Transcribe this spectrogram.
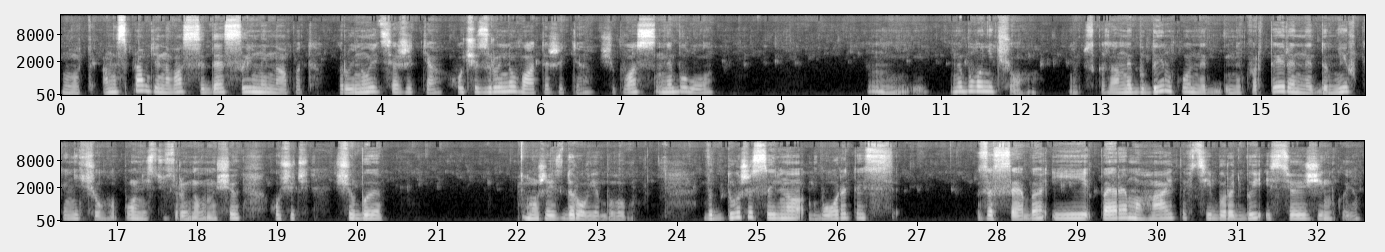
От. А насправді на вас іде сильний напад, руйнується життя, хоче зруйнувати життя, щоб у вас не було. Не було нічого. Я б сказала, не будинку, не, не квартири, не домівки, нічого. Повністю зруйновано. Ще хочуть, щоб, може, і здоров'я було. Ви дуже сильно боретесь за себе і перемагаєте в цій боротьбі із цією жінкою.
